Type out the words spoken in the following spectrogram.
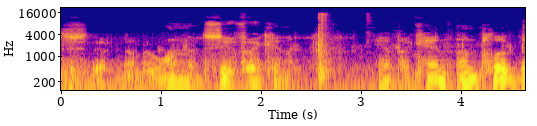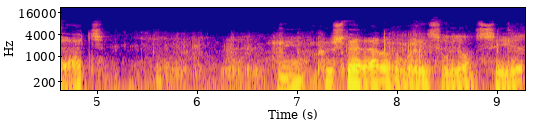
Step number one, let's see if I can, yep, I can unplug that. And push that out of the way so we don't see it.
